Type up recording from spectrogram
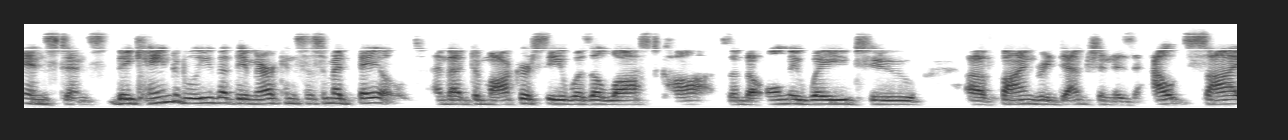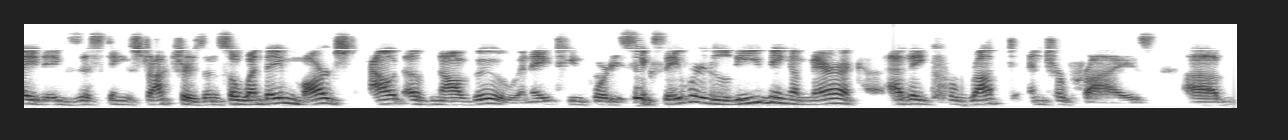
instance, they came to believe that the American system had failed and that democracy was a lost cause. And the only way to uh, find redemption is outside existing structures. And so when they marched out of Nauvoo in 1846, they were leaving America as a corrupt enterprise. Um,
